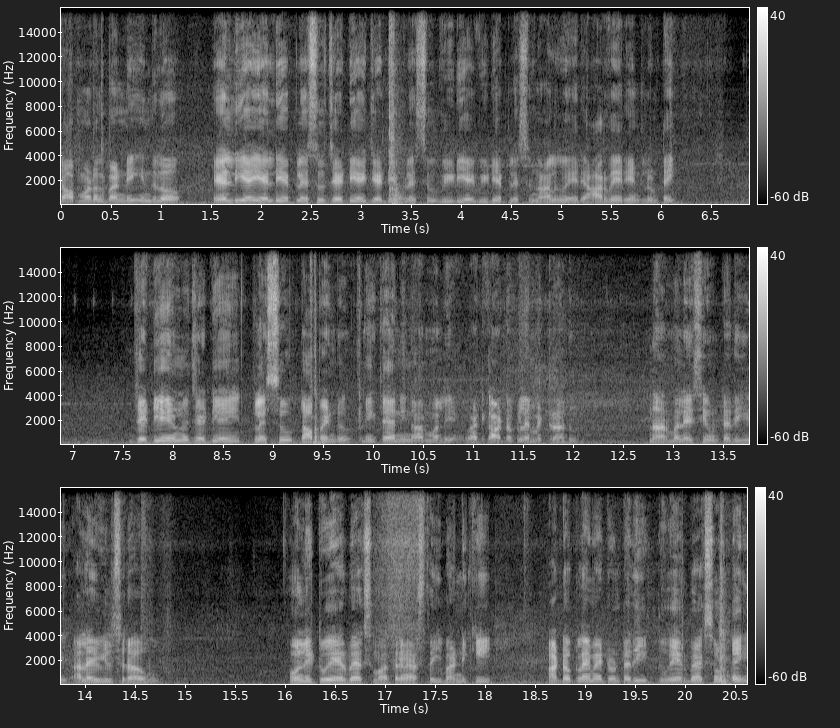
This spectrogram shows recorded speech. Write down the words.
top model బండి. ఇందులో LDI LDI plus ZDI ZDI plus VDI VDI plus నాలుగు వేరి ఆరు వేరియంట్లు ఉంటాయి. జెడ్డిఐను జెడ్డిఐ ప్లస్ టాప్ ఎండ్ మిగతా అన్ని నార్మలే. వాటికి ఆటో క్లైమేట్ రాదు. నార్మల్ ఏసీ ఉంటుంది. అలై వీల్స్ రావు. ఓన్లీ టూ ఎయిర్ బ్యాగ్స్ మాత్రమే వస్తాయి. ఈ బండికి ఆటో క్లైమేట్ ఉంటుంది. టూ ఎయిర్ బ్యాగ్స్ ఉంటాయి.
